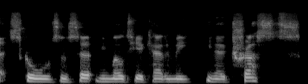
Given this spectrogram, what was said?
at schools and certainly multi academy you know trusts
